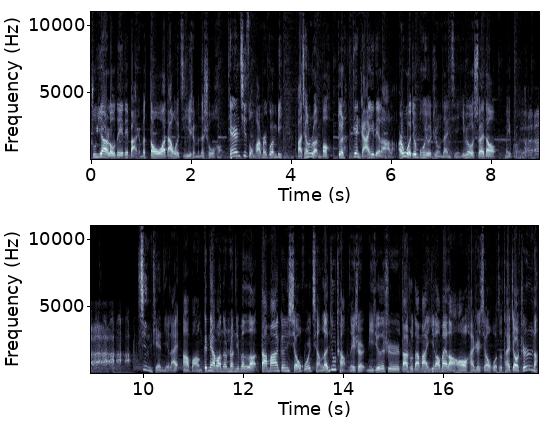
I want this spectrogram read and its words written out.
住一二楼的也得把什么刀啊、打火机什么的收好。天然气总阀门关闭，把墙软包。对了，电闸也得拉了。而我就不会有这种担心，因为我帅到没朋友。今天你来阿榜跟大宝咱们上去问了，大妈跟小伙抢篮球场那事儿，你觉得是大叔大妈倚老卖老，还是小伙子太较真儿呢？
